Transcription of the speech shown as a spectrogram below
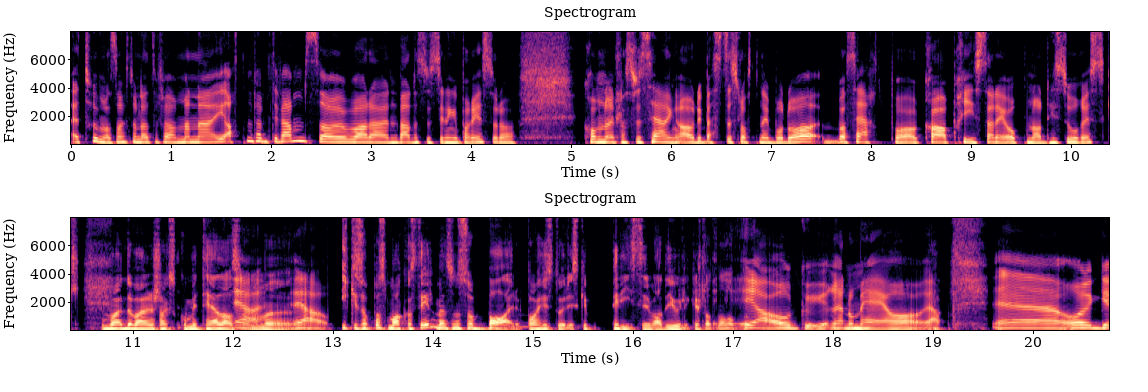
Jeg tror vi har snakket om dette før, men eh, i 1855 så var det en verdensutstilling i Paris, og da kom det en klassifisering av de beste slottene i Bordeaux, basert på hva priser de har oppnådd historisk. Det var, en slags komité da, som Ja, eh, ja. ikke så på smak og stil, men som så bare på historiske priser hva de ulike slottene hadde oppnådd. Ja, og renommé og ja. Eh, og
